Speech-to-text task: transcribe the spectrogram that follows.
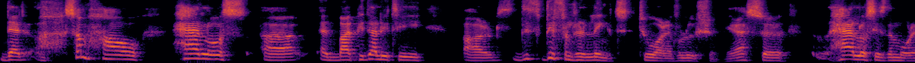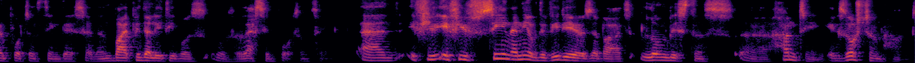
that uh, somehow hair loss uh, and bipedality are differently linked to our evolution. Yeah, so hair loss is the more important thing they said, and bipedality was was a less important thing. And if you if you've seen any of the videos about long distance uh, hunting, exhaustion hunt,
